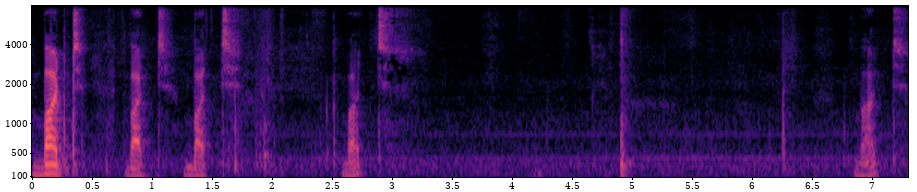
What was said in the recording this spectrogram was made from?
But but but but but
